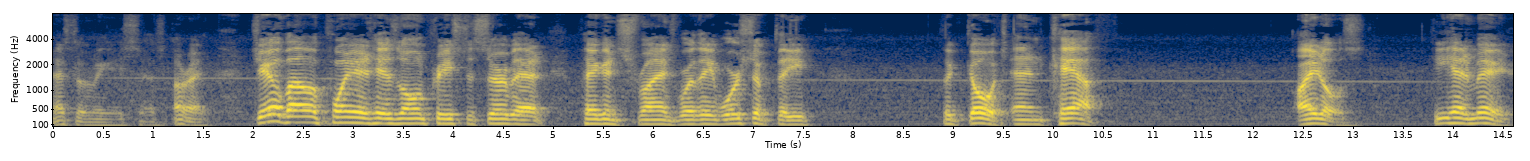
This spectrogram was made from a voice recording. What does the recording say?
That doesn't make any sense. All right. Jeroboam appointed his own priests to serve at pagan shrines where they worship the the goat and calf idols he had made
